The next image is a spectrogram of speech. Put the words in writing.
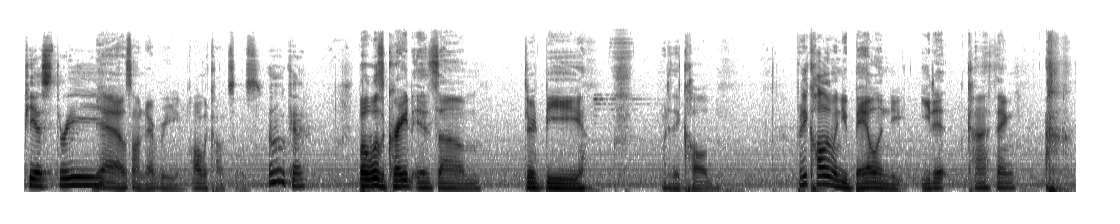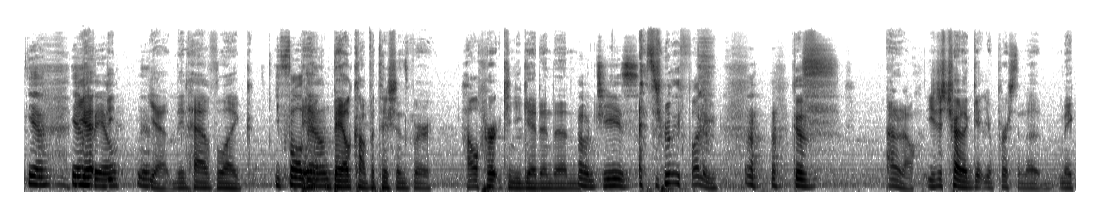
PS3. Yeah, it was on every all the consoles. Oh, okay. But what was great is um there'd be what are they called? What do you call it when you bail and you eat it kind of thing? Yeah. Yeah. Bail. Yeah. Yeah. they'd have like You fall bail, down. bail competitions where how hurt can you get and then oh, jeez. it's really funny because I don't know. You just try to get your person to make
